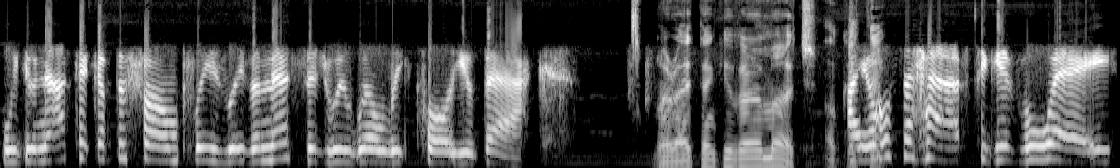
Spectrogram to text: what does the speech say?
we do not pick up the phone, please leave a message. We will re- call you back. All right, thank you very much. Okay, I thank- also have to give away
